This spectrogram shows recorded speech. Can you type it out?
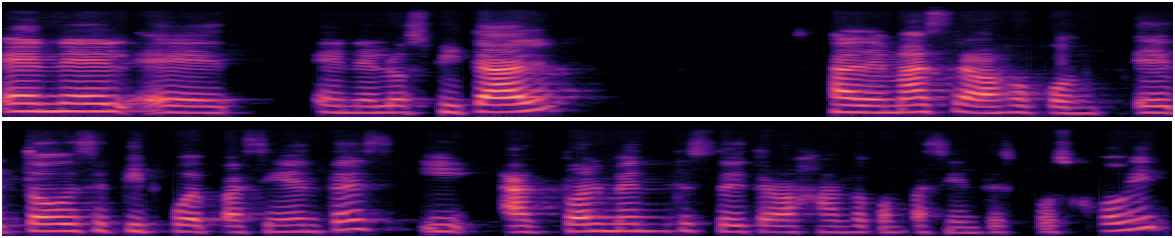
En el, eh, en el hospital, además, trabajo con eh, todo ese tipo de pacientes y actualmente estoy trabajando con pacientes post-COVID.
